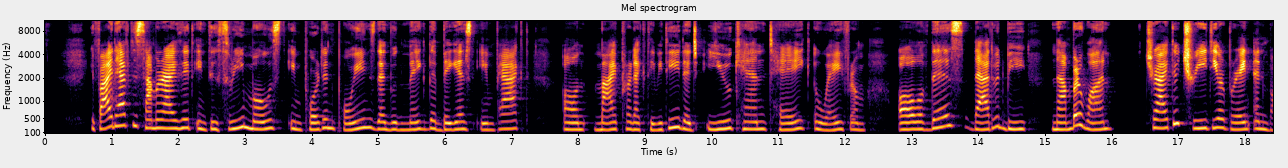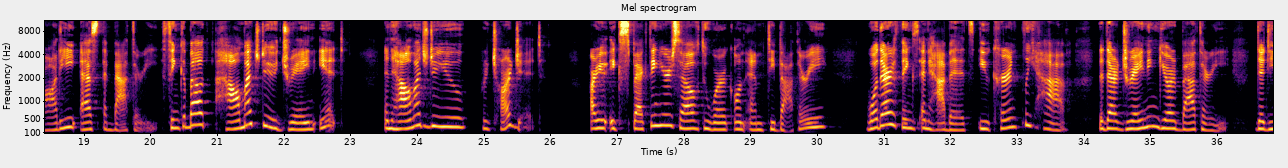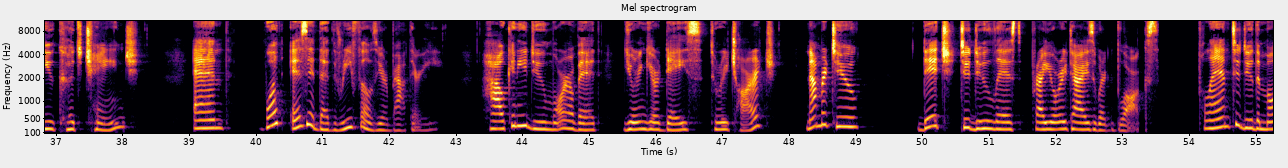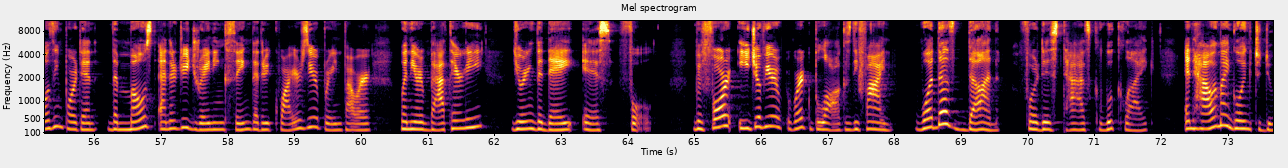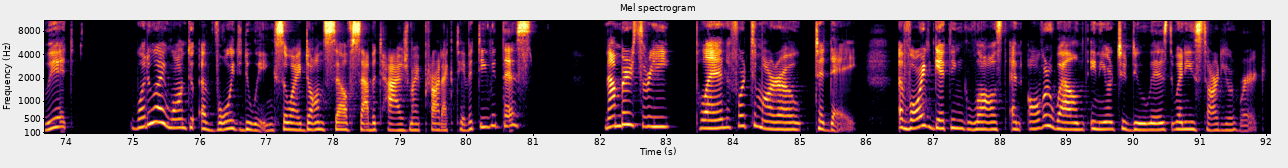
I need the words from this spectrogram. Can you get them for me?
If I'd have to summarize it into three most important points that would make the biggest impact on my productivity that you can take away from all of this, that would be number one, Try to treat your brain and body as a battery. Think about how much do you drain it and how much do you recharge it? Are you expecting yourself to work on empty battery? What are things and habits you currently have that are draining your battery that you could change? And what is it that refills your battery? How can you do more of it during your days to recharge. Number two, ditch to do list, prioritize work blocks. Plan to do the most important, the most energy draining thing that requires your brain power when your battery during the day is full. Before each of your work blocks, define what does done for this task look like and how am I going to do it what do I want to avoid doing so I don't self sabotage my productivity with this? Number three, plan for tomorrow today. Avoid getting lost and overwhelmed in your to do list when you start your work.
